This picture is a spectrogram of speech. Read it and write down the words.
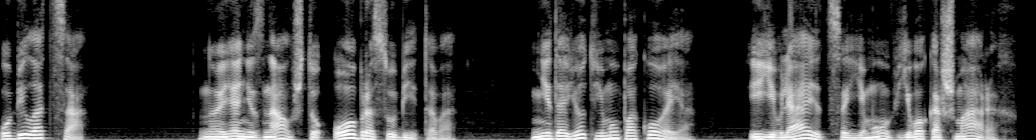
убил отца, но я не знал, что образ убитого не дает ему покоя и является ему в его кошмарах.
